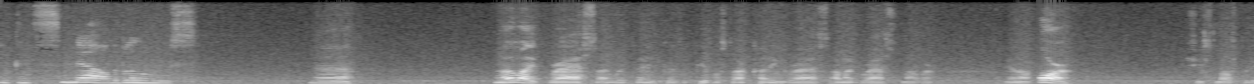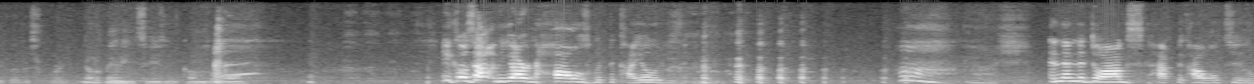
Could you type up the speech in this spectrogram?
you can smell the blooms. Yeah. I like grass, I would think, because if people start cutting grass, I'm a grass smeller, you know. Or she smells pretty good this spring. You know, the mating season comes along. He goes out in the yard and howls with the coyotes. oh, gosh. And then the dogs have to howl too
